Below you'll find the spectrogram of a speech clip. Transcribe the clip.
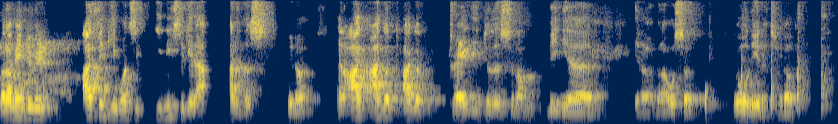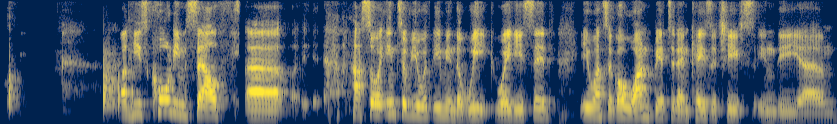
But I mean, do we? I think he wants to, he needs to get out, out of this, you know. And I I got I got dragged into this, and I'm being here, you know. But I also we all need it, you know. Well, he's called himself. Uh, I saw an interview with him in the week where he said he wants to go one better than Kaizer Chiefs in the um,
